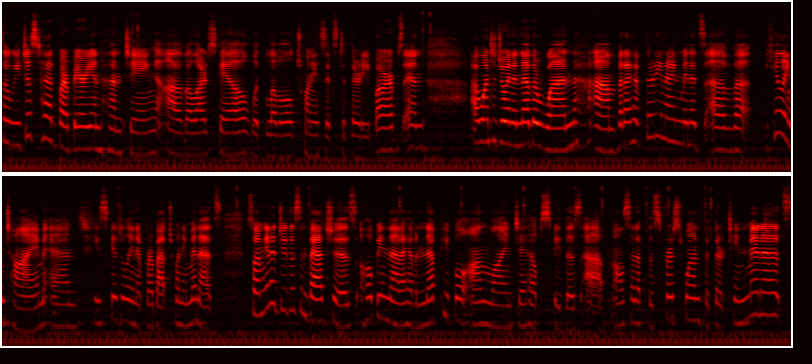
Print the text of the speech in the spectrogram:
So we just had barbarian hunting of a large scale with level 26 to 30 barbs and I want to join another one um, but I have 39 minutes of uh, healing time and he's scheduling it for about 20 minutes. So I'm going to do this in batches hoping that I have enough people online to help speed this up. I'll set up this first one for 13 minutes,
